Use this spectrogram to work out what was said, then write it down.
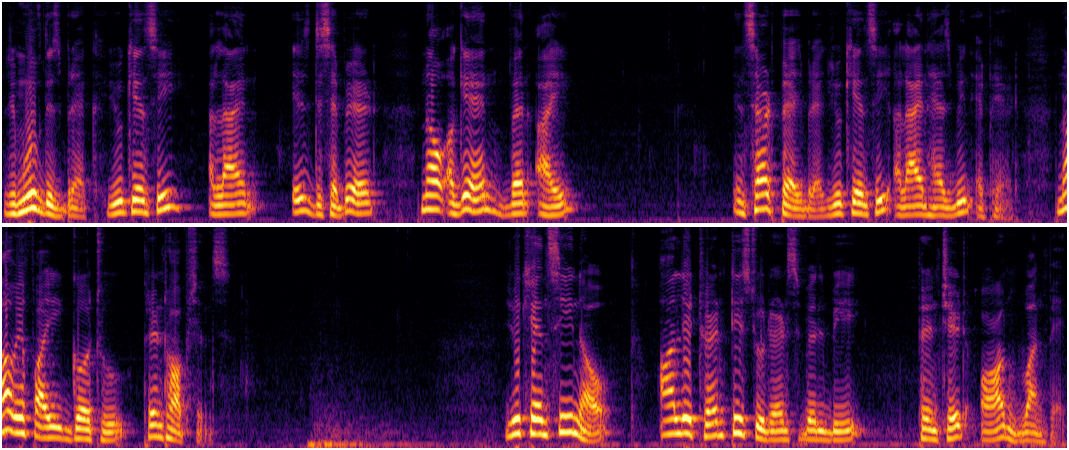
remove this break, you can see a line is disappeared. Now again when I insert page break, you can see a line has been appeared. Now if I go to print options, you can see now only 20 students will be printed on one page.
